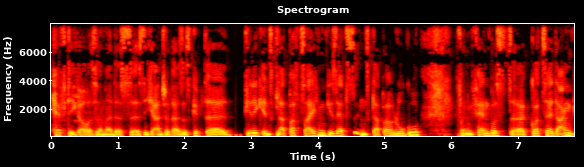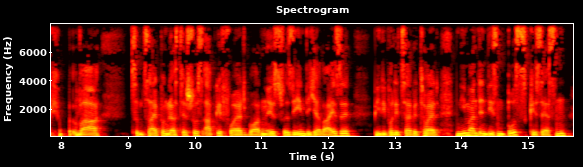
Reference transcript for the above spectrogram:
heftig aus, wenn man das äh, sich anschaut. Also es gibt äh, direkt ins Gladbach-Zeichen gesetzt, ins Gladbach-Logo von dem Fanbus. Äh, Gott sei Dank war zum Zeitpunkt, dass der Schuss abgefeuert worden ist, versehentlicherweise wie die Polizei beteuert, niemand in diesem Bus gesessen.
